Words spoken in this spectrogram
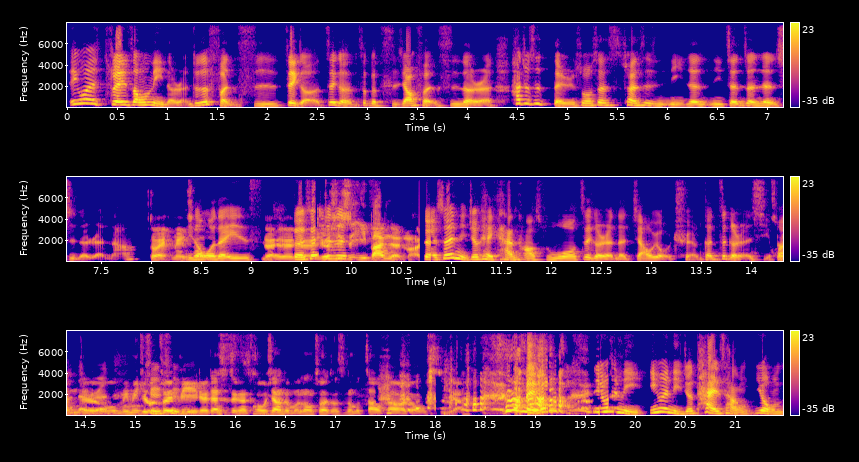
因为追踪你的人就是粉丝，这个这个这个词叫粉丝的人，他就是等于说算算是你认你真正认识的人啊，对，没错，你懂我的意思？对对对所以就是尤其是一般人嘛。对，所以你就可以看他说这个人的交友圈跟这个人喜欢真的，人我，明明就有追别的，但是整个头像怎么弄出来都是那么糟糕的东西啊！没办法，因为你因为你就太常用，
